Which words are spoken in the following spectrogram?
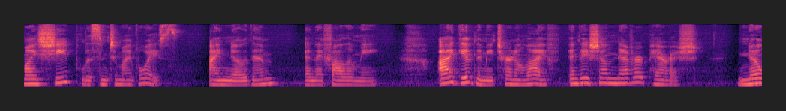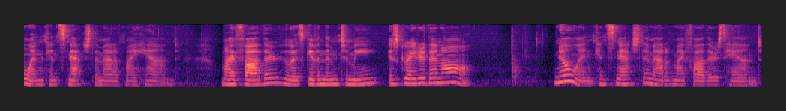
My sheep listen to my voice. I know them, and they follow me. I give them eternal life, and they shall never perish. No one can snatch them out of my hand. My Father, who has given them to me, is greater than all. No one can snatch them out of my Father's hand.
